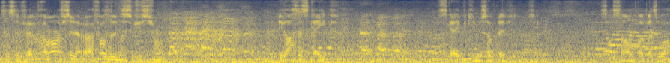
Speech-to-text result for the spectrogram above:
ça s'est fait vraiment à force de discussion. Et grâce à Skype, Skype qui nous sauve la vie. Sans ça, on ne pourrait pas se voir.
